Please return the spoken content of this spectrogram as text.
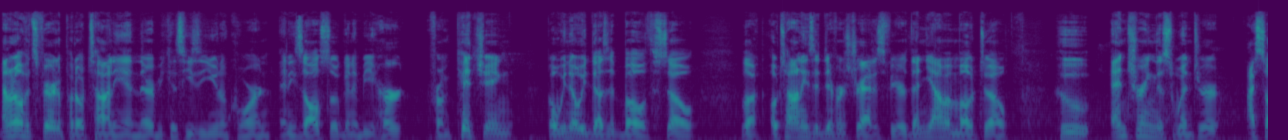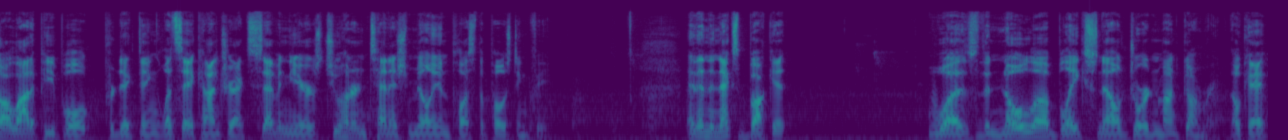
I don't know if it's fair to put Ohtani in there because he's a unicorn and he's also going to be hurt from pitching, but we know he does it both. So, look, Ohtani's a different stratosphere. than Yamamoto, who entering this winter, I saw a lot of people predicting, let's say a contract, seven years, 210 ish million plus the posting fee. And then the next bucket was the Nola, Blake Snell, Jordan Montgomery. Okay.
